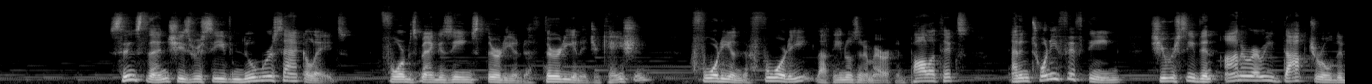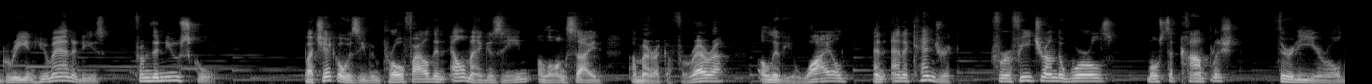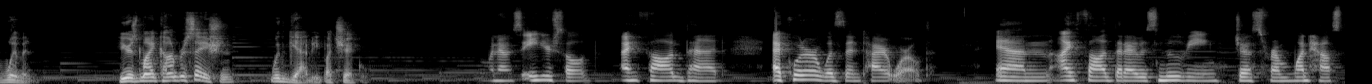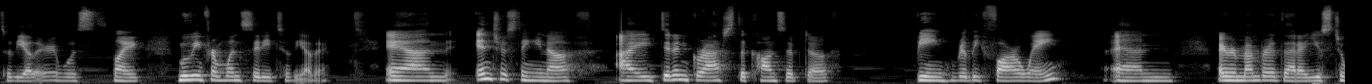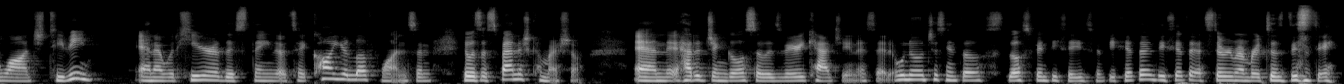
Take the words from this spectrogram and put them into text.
Since then, she's received numerous accolades Forbes magazine's 30 Under 30 in Education, 40 Under 40 Latinos in American Politics, and in 2015, she received an honorary doctoral degree in humanities from the New School. Pacheco was even profiled in Elle magazine alongside America Ferrera, Olivia Wilde, and Anna Kendrick for a feature on the world's most accomplished 30 year old women. Here's my conversation with Gaby Pacheco when I was eight years old, I thought that Ecuador was the entire world. And I thought that I was moving just from one house to the other. It was like moving from one city to the other. And interesting enough, I didn't grasp the concept of being really far away. And I remember that I used to watch TV and I would hear this thing that would say, call your loved ones. And it was a Spanish commercial and it had a jingle, so it was very catchy. And I said, uno ochocientos dos veintiséis veintisiete veintisiete. I still remember it to this day.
